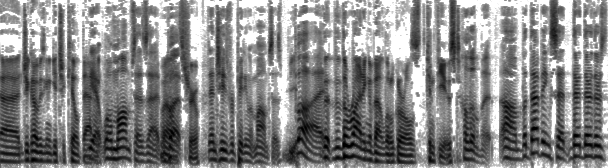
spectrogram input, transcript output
uh, Jacoby's gonna get you killed, Daddy. yeah, well, mom says that, Well, but that's true. Then she's repeating what mom says, but the, the, the writing of that little girl's confused. a little bit. Um, but that being said, there, there, there's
